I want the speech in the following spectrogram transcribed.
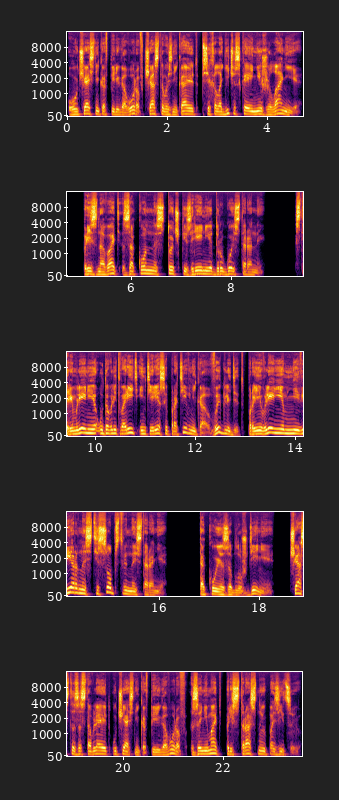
у участников переговоров часто возникает психологическое нежелание признавать законность точки зрения другой стороны. Стремление удовлетворить интересы противника выглядит проявлением неверности собственной стороне. Такое заблуждение часто заставляет участников переговоров занимать пристрастную позицию,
